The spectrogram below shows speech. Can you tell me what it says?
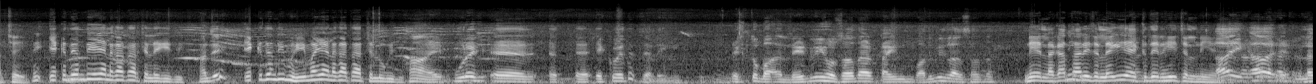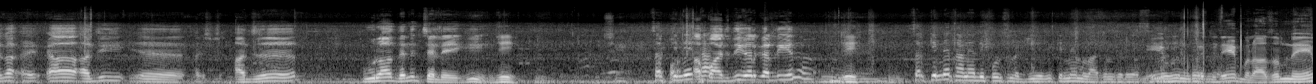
ਅੱਛਾ ਜੀ। ਨਹੀਂ ਇੱਕ ਦਿਨ ਦੀ ਇਹ ਲਗਾਤਾਰ ਚੱਲੇਗੀ ਜੀ। ਹਾਂਜੀ? ਇੱਕ ਦਿਨ ਦੀ ਮੁਹਿੰਮ ਹੈ ਇਹ ਲਗਾਤਾਰ ਚੱਲੂਗੀ ਜੀ। ਹਾਂ ਇਹ ਪੂਰੇ 1 ਵਜੇ ਤੱਕ ਚੱਲੇਗੀ। ਇੱਕ ਤੋਂ ਬਾਅਦ ਲੇਟ ਵੀ ਹੋ ਸਕਦਾ ਟਾਈਮ ਵੱਧ ਵੀ ਲੱਗ ਸਕਦਾ। ਨਹੀਂ ਲਗਾਤਾਰ ਹੀ ਚੱਲੇਗੀ ਇੱਕ ਦਿਨ ਹੀ ਚੱਲਣੀ ਹੈ? ਆ ਇੱਕ ਲਗਾ ਆ ਅੱਜ ਹੀ ਅੱਜ ਪੂਰਾ ਦਿਨ ਚੱਲੇਗੀ। ਜੀ। ਸਰ ਕਿੰਨੇ ਆਪਾਂ ਅੱਜ ਦੀ ਗੱਲ ਕਰ ਲਈਏ ਨਾ। ਜੀ। ਸਰ ਕਿੰਨੇ ਥਾਣਿਆਂ ਦੀ ਪੁਲਿਸ ਲੱਗੀ ਹੈ? ਜੀ ਕਿੰਨੇ ਮੁਲਾਜ਼ਮ ਜਿਹੜੇ ਅਸੀਂ ਜਿਹੜੇ ਮੁਲਾਜ਼ਮ ਨੇ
